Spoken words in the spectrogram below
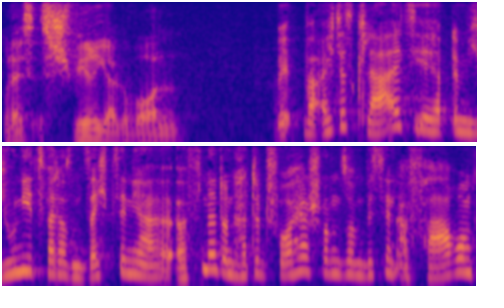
oder es ist schwieriger geworden, War euch das klar, als ihr, ihr habt im Juni 2016 ja eröffnet und hattet vorher schon so ein bisschen Erfahrung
